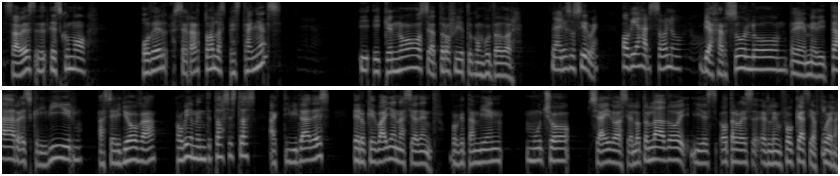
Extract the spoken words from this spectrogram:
¿sabes? E, es, como poder cerrar todas las pestañas y, que no se atrofie tu computadora. Eso sirve. O viajar solo, ¿no? Viajar solo, eh, meditar, escribir, hacer yoga. Obviamente todas estas actividades, pero que vayan hacia adentro, porque también mucho se ha ido hacia el otro lado y es otra vez el enfoque hacia afuera.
